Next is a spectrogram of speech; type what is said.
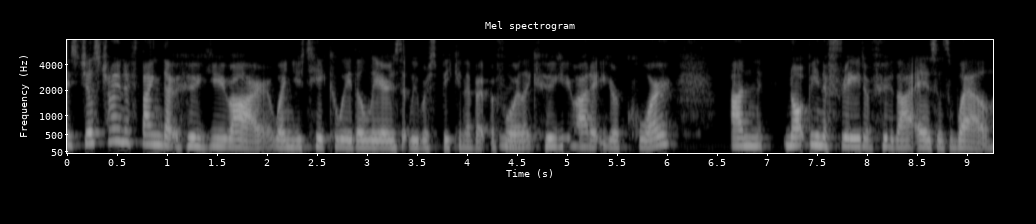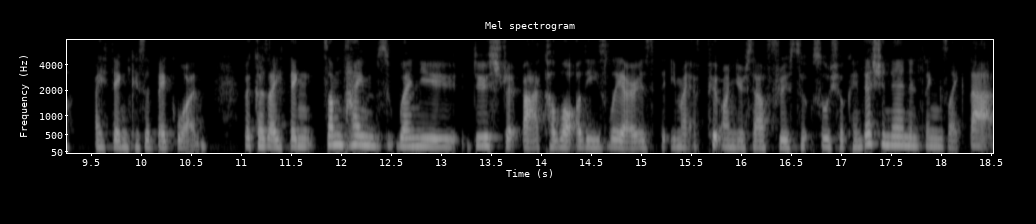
it's just trying to find out who you are when you take away the layers that we were speaking about before Mm. like who you are at your core and not being afraid of who that is as well i think is a big one because i think sometimes when you do strip back a lot of these layers that you might have put on yourself through so- social conditioning and things like that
